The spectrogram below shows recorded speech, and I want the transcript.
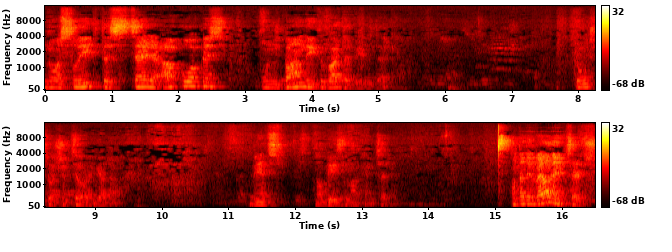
no sliktas ceļa apkopes un bandītu vardarbības dēļ. Tūkstošiem cilvēku gadā. Viens no bīstamākajiem ceļiem. Un tad ir vēl viens ceļš,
